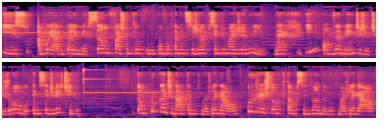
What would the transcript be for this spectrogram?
E isso, apoiado pela imersão, faz com que o comportamento seja sempre mais genuíno, né? E, obviamente, gente, jogo tem que ser divertido. Então, para o candidato é muito mais legal, para o gestor que está observando é muito mais legal.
